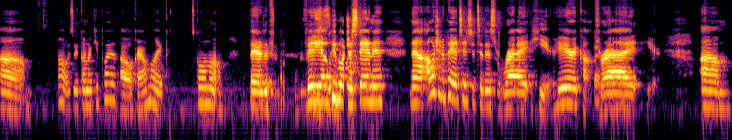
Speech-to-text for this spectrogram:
Um, oh, is it gonna keep playing? Oh, okay. I'm like, what's going on? There's a video. People are just standing. Now, I want you to pay attention to this right here. Here it comes, right here. Um,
